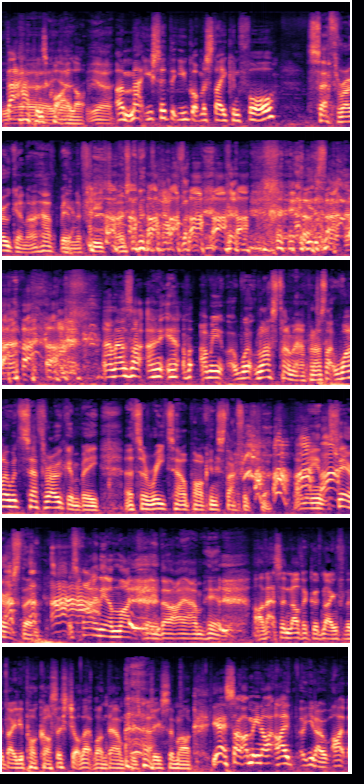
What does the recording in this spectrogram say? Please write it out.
that happens quite yeah, a lot. yeah. Um, Matt, you said that you got mistaken for. Seth Rogen, I have been a few times in the past. That, uh, and I was like, I, yeah, I mean, well, last time it happened, I was like, why would Seth Rogen be at a retail park in Staffordshire? I mean, seriously, it's highly unlikely that I am him. Oh, that's another good name for the daily podcast. Let's jot that one down, please, producer Mark. Yeah, so I mean, I, I you know, I,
